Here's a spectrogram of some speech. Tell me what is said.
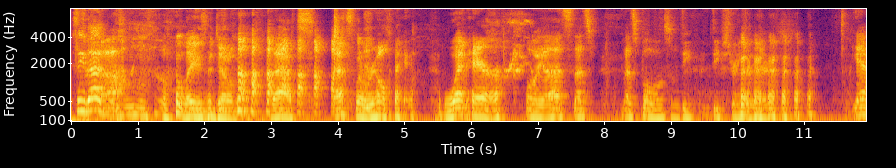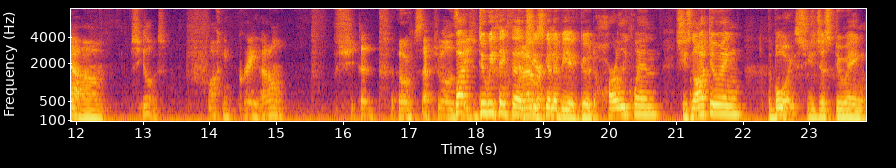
See that, ladies and gentlemen, that's that's the real thing. Wet hair. oh yeah, that's that's that's pulling some deep deep strings right there. Yeah, um, she looks fucking great. I don't shit over sexualization. but do we think that Whatever. she's going to be a good Harley Quinn? She's not doing the voice. She's just doing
